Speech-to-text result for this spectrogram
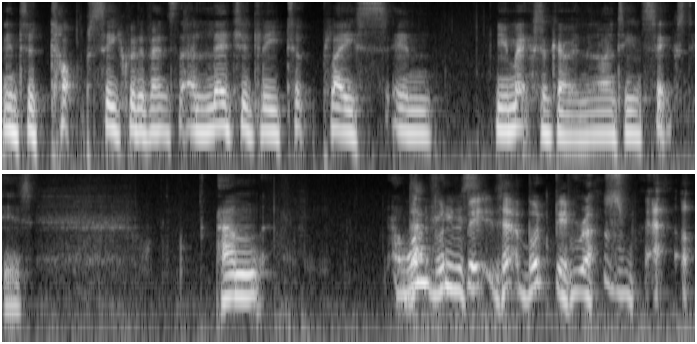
into top secret events that allegedly took place in New Mexico in the 1960s. Um, I That wonder if he would, was. be, that would be Roswell.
